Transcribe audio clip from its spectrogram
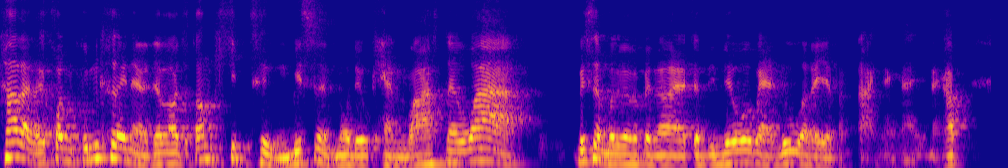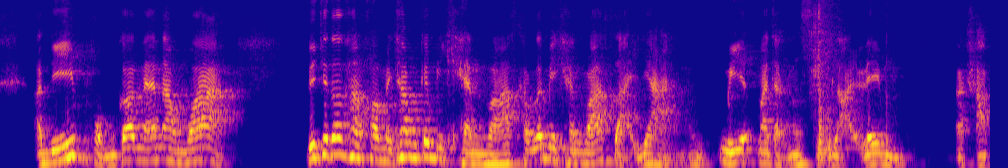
ถ้าหลายๆคนคุ้นเคยเนี่ยเราจะต้องคิดถึง business model canvas นะว่า business model เป็นอะไรจะ deliver value อะไรต่างๆยังไงนะครับ อันนี้ผมก็แนะนำว่า ดิจิทัลทรานส์ฟอร์เมชันมันก็มีแคนวาสครับและมีแคนวาสหลายอย่างมีมาจากหนังสือหลายเล่มนะครับ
